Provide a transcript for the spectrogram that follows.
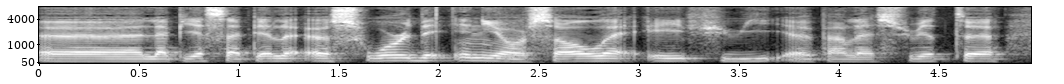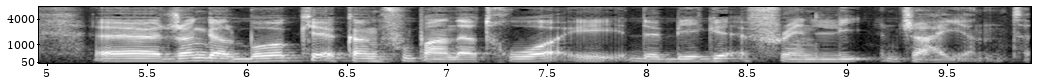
Euh, la pièce s'appelle A Sword in Your Soul et puis euh, par la suite Jungle Book, Kung Fu Panda 3 et The Big Friendly giant.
